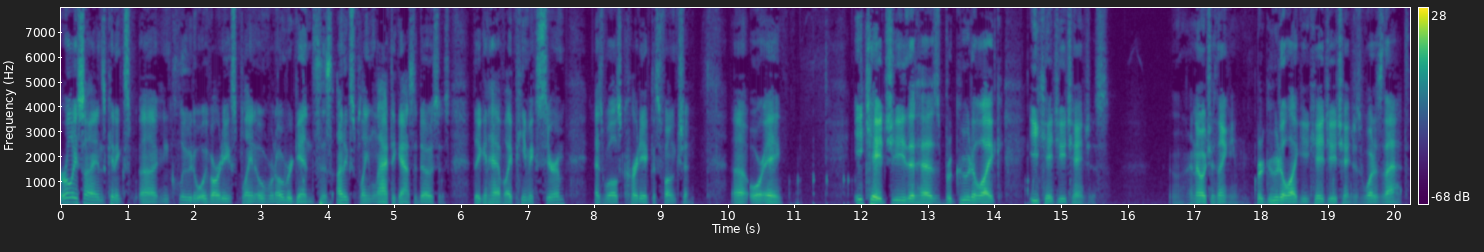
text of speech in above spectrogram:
early signs can ex- uh, include what we've already explained over and over again. This is unexplained lactic acidosis. They can have lipemic serum as well as cardiac dysfunction, uh, or a EKG that has Brugada-like EKG changes. Uh, I know what you're thinking. Brugada-like EKG changes. What is that?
